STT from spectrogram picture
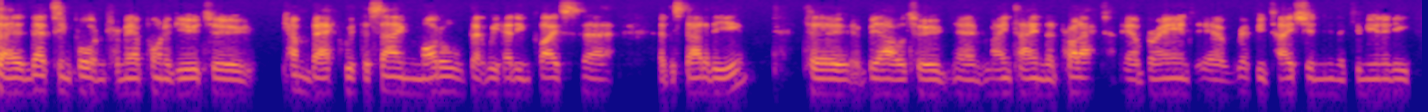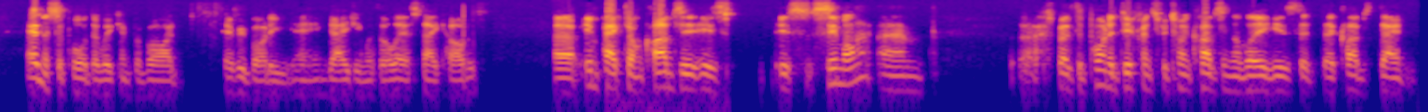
So that's important from our point of view to come back with the same model that we had in place uh, at the start of the year to be able to know, maintain the product, our brand, our reputation in the community, and the support that we can provide everybody engaging with all our stakeholders. Uh, impact on clubs is is similar. Um, I suppose the point of difference between clubs in the league is that the clubs don't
